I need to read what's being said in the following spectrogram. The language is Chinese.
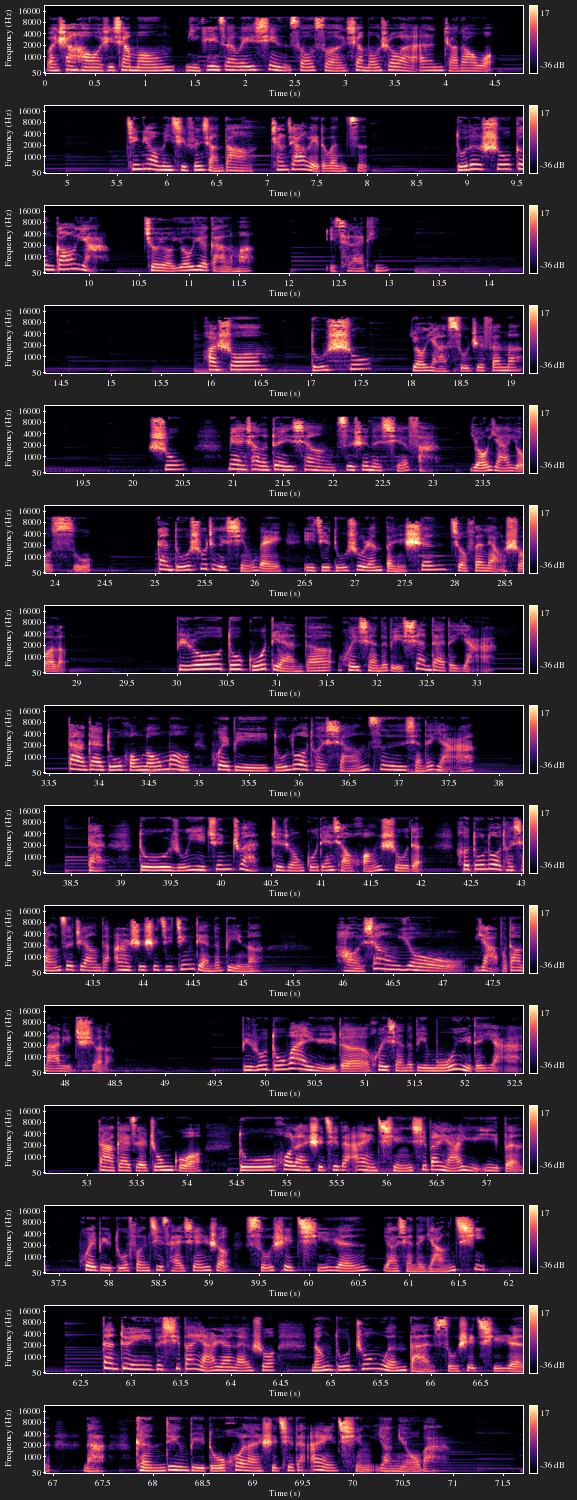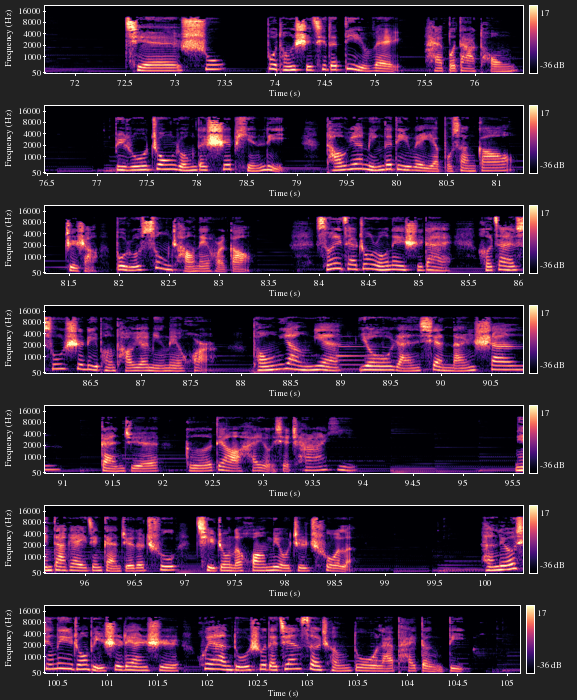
晚上好，我是夏萌，你可以在微信搜索“夏萌说晚安”找到我。今天我们一起分享到张家伟的文字：读的书更高雅，就有优越感了吗？一起来听。话说，读书有雅俗之分吗？书面向的对象、自身的写法有雅有俗。但读书这个行为以及读书人本身就分两说了。比如读古典的会显得比现代的雅，大概读《红楼梦》会比读《骆驼祥子》显得雅。但读《如懿君传》这种古典小黄书的，和读《骆驼祥子》这样的二十世纪经典的比呢，好像又雅不到哪里去了。比如读外语的会显得比母语的雅。大概在中国读霍乱时期的爱情西班牙语译本，会比读冯骥才先生俗世奇人要显得洋气。但对于一个西班牙人来说，能读中文版俗世奇人，那肯定比读霍乱时期的爱情要牛吧。且书不同时期的地位还不大同，比如钟嵘的诗品里，陶渊明的地位也不算高。至少不如宋朝那会儿高，所以在钟嵘那时代和在苏轼力捧陶渊明那会儿，同样念悠然见南山，感觉格调还有些差异。您大概已经感觉得出其中的荒谬之处了。很流行的一种鄙视链是会按读书的艰涩程度来排等第，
